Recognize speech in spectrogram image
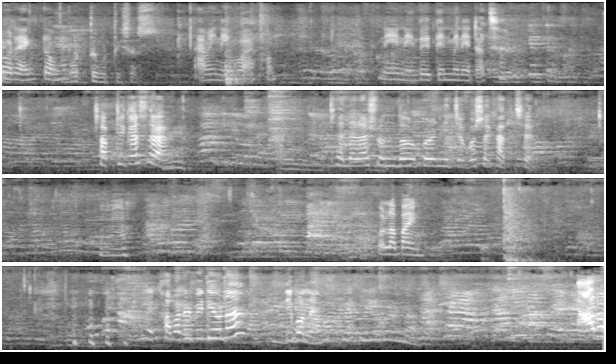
ভরে একদম। ভর্তি ভর্তি শেষ। আমি নিব এখন। নিয়ে নি দুই তিন মিনিট আছে। সব ঠিক আছে? ছেলেরা সুন্দর করে নিচে বসে খাচ্ছে। পাইন। খাবারের ভিডিও না? দিব না। আরও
